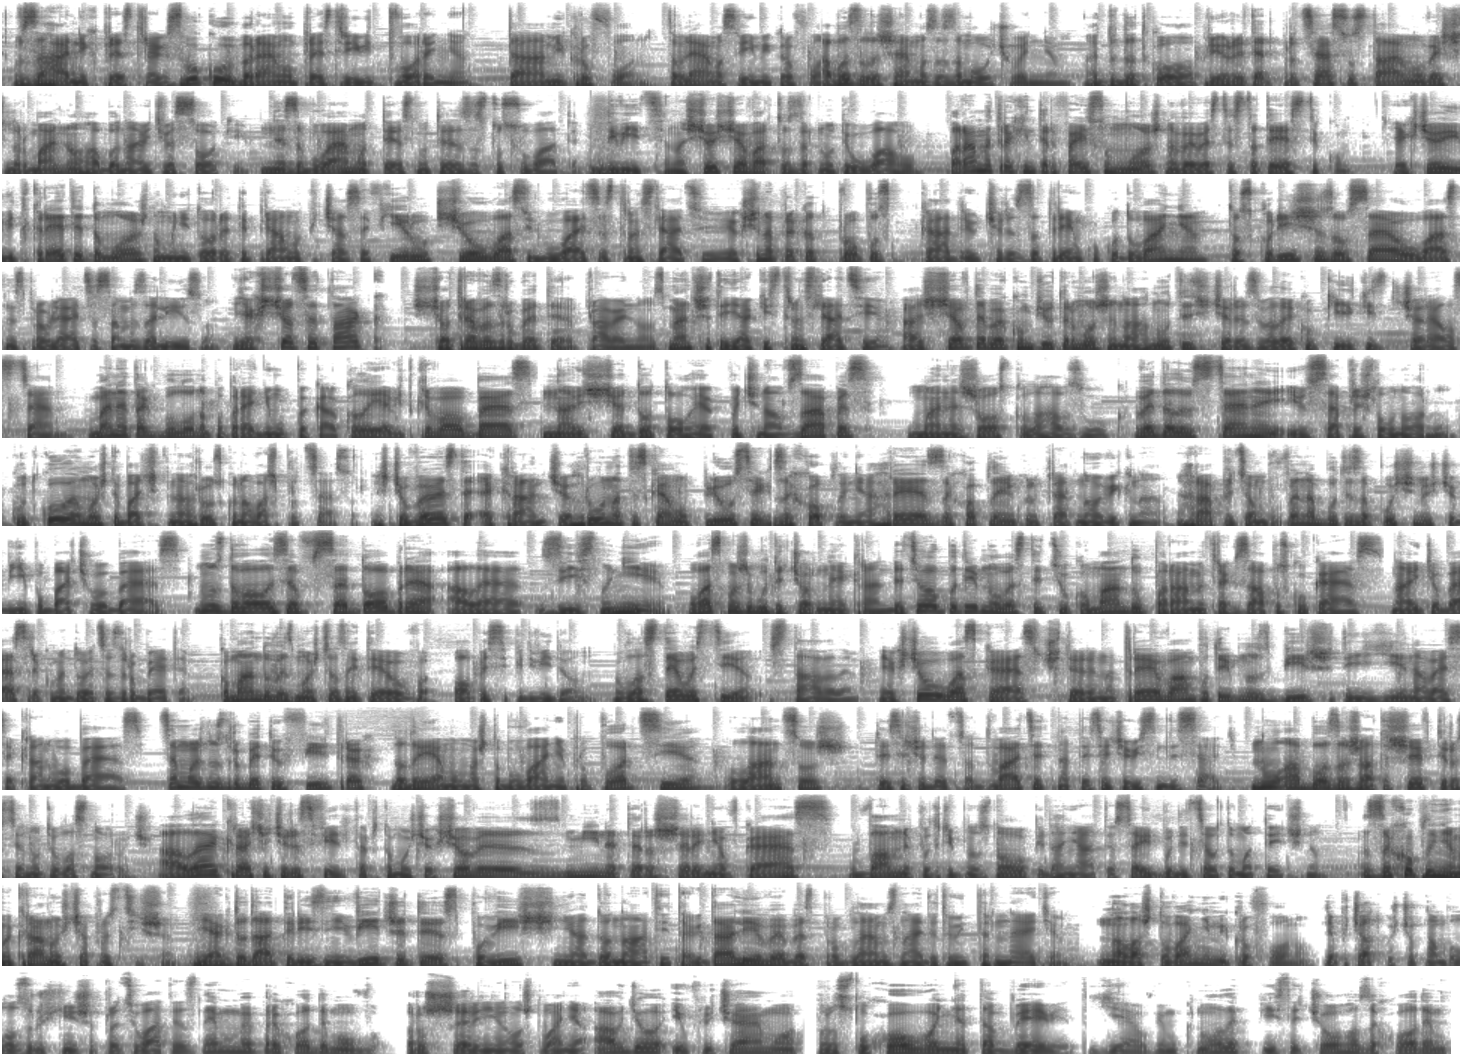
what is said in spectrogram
В загальних пристроях звуку вибираємо пристрій відтворення. Та мікрофон. Вставляємо свій мікрофон або залишаємо за замовчуванням. Додатково пріоритет процесу ставимо вище нормального або навіть високий. Не забуваємо тиснути застосувати. Дивіться, на що ще варто звернути увагу. В параметрах інтерфейсу можна вивести статистику. Якщо її відкрити, то можна моніторити прямо під час ефіру, що у вас відбувається з трансляцією. Якщо, наприклад, пропуск кадрів через затримку кодування, то скоріше за все у вас не справляється саме залізо. Якщо це так, що треба зробити правильно? Зменшити якість трансляції. А ще в тебе комп'ютер може нагнутись через велику кількість джерел сцен. У мене так було на попередньому ПК, коли я відкривав без, навіть ще до того як починав запис. У мене жорстко лагав звук. Видалив сцени і все прийшло в норму. В кутку ви можете бачити нагрузку на ваш процесор. Щоб вивести екран чи гру, натискаємо плюсик, захоплення гри, захоплення конкретного вікна. Гра при цьому повинна бути запущеною, щоб її побачив OBS. Ну, здавалося, все добре, але звісно, ні. У вас може бути чорний екран. Для цього потрібно ввести цю команду в параметрах запуску КС. Навіть OBS рекомендує це зробити. Команду ви зможете знайти в описі під відео. Властивості вставили. Якщо у вас КС 4 на 3 вам потрібно збільшити її на весь екран в OBS. Це можна зробити у фільтрах, додаємо масштабування пропорції, ланцож 1920 на 1080. Ну або зажати Shift і розтягнути власноруч. Але краще через фільтр, тому що якщо ви зміните розширення в КС, вам не потрібно знову підганяти, все відбудеться автоматично. З захопленням екрану ще простіше. Як додати різні віджити, сповіщення, донат і так далі, ви без проблем знайдете в інтернеті. Налаштування мікрофону. Для початку, щоб нам було зручніше працювати з ним, ми переходимо в розширені налаштування аудіо і включаємо прослуховування та вивід. Є, увімкнули, після чого заходимо,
